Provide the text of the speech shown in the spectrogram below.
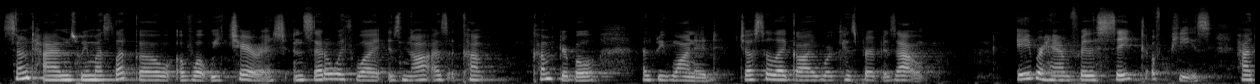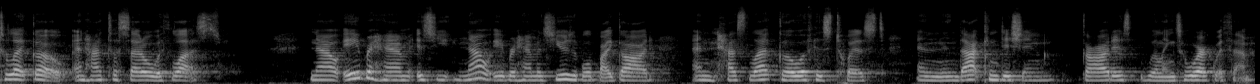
Sometimes we must let go of what we cherish and settle with what is not as com- comfortable as we wanted, just to let God work his purpose out. Abraham, for the sake of peace, had to let go and had to settle with less. Now Abraham is now Abraham is usable by God and has let go of his twist, and in that condition, God is willing to work with him.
